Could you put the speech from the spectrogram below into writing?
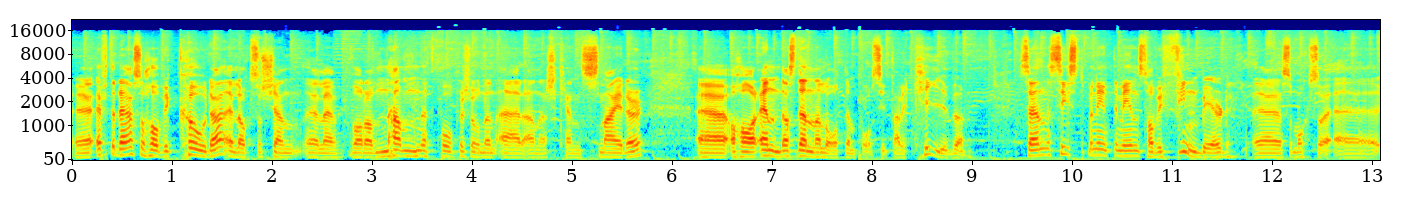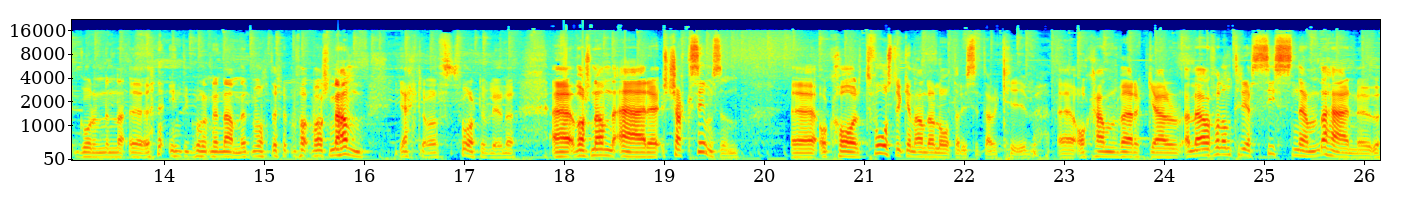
Eh, efter det så har vi Koda, eller också känd, eller varav namnet på personen är annars Ken Snyder, eh, och har endast denna låten på sitt arkiv. Sen sist men inte minst har vi Finbeard, eh, som också eh, går under, eh, inte går under namnet, men vars namn, jäklar vad svårt det blev nu, eh, vars namn är Chuck Simpson. Eh, och har två stycken andra låtar i sitt arkiv. Eh, och han verkar, eller i alla fall de tre sistnämnda här nu,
